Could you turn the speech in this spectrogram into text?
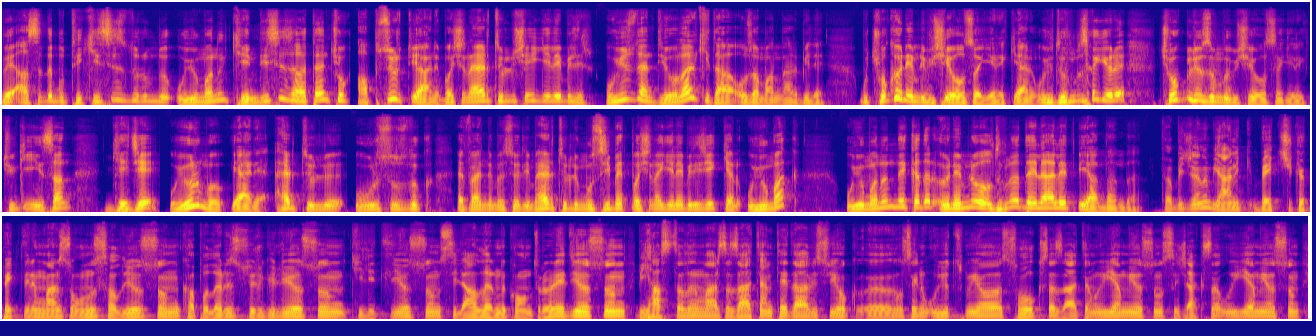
Ve aslında bu tekinsiz durumda uyumanın kendisi zaten çok absürt yani. Başına her türlü şey gelebilir. O yüzden diyorlar ki daha o zamanlar bile. Bu çok önemli bir şey olsa gerek. Yani uyuduğumuza göre çok lüzumlu bir şey olsa gerek. Çünkü insan gece uyur mu? Yani her türlü uğursuzluk, efendime söyleyeyim her türlü musibet başına gelebilecekken uyumak uyumanın ne kadar önemli olduğuna delalet bir yandan da. Tabii canım yani bekçi köpeklerin varsa onu salıyorsun, kapıları sürgülüyorsun, kilitliyorsun, silahlarını kontrol ediyorsun. Bir hastalığın varsa zaten tedavisi yok, e, o seni uyutmuyor. Soğuksa zaten uyuyamıyorsun, sıcaksa uyuyamıyorsun.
